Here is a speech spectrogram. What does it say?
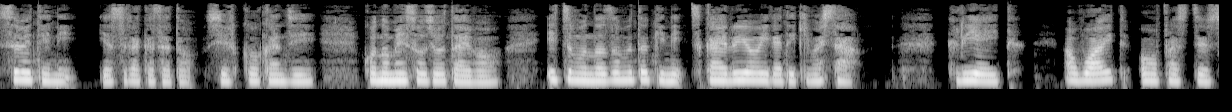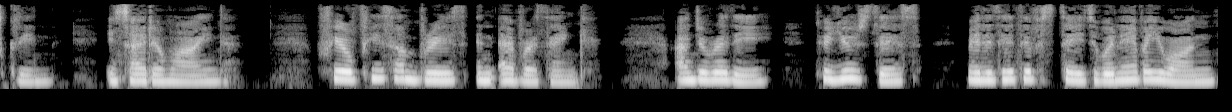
すべてに安らかさと至福を感じ、この瞑想状態をいつも望むときに使える用意ができました。Create a white or pastel screen inside your mind. Feel peace and breeze in everything. And you're ready to use this meditative state whenever you want.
